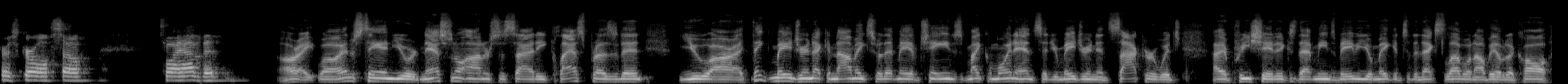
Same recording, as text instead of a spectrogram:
first girl, so so I have it. All right. Well, I understand you're National Honor Society class president. You are, I think, major in economics, or that may have changed. Michael Moynihan said you're majoring in soccer, which I appreciate it because that means maybe you'll make it to the next level and I'll be able to call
